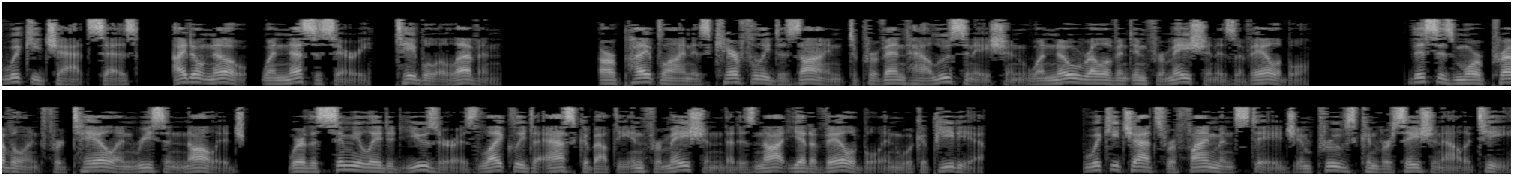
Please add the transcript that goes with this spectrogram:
WikiChat says, I don't know, when necessary, Table 11. Our pipeline is carefully designed to prevent hallucination when no relevant information is available. This is more prevalent for tail and recent knowledge, where the simulated user is likely to ask about the information that is not yet available in Wikipedia. WikiChat's refinement stage improves conversationality,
